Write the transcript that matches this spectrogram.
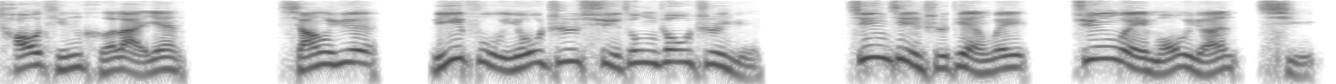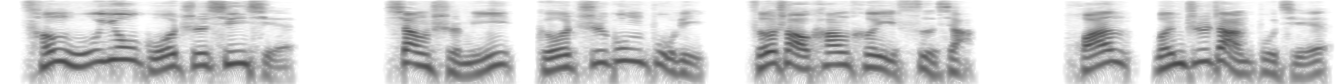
朝廷何赖焉？”降曰：“黎父由之续宗周之允，今进士殿威，君为谋元起，曾无忧国之心邪？向使弥革之功不立。”则少康何以四下？还闻之战不捷，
